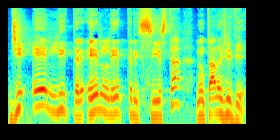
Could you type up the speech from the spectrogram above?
de eletricista não está no GV.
